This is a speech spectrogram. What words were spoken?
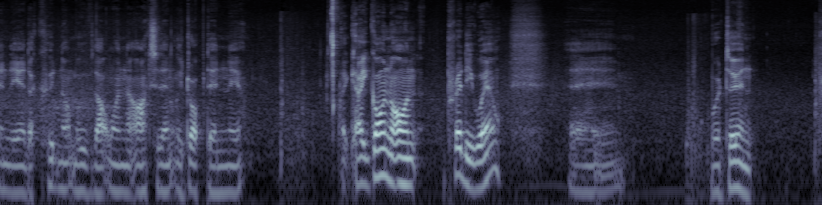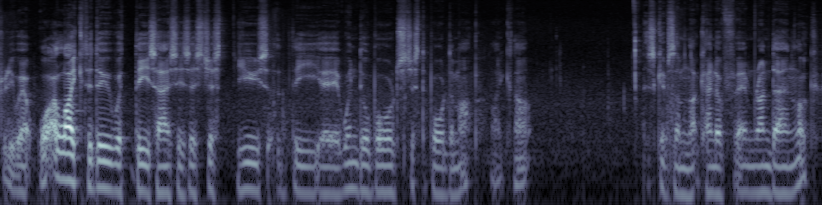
in the end I could not move that one. That accidentally dropped in there. Okay gone on pretty well. Um, we're doing pretty well. What I like to do with these houses is just use the uh, window boards just to board them up like that. This gives them that kind of um, rundown look.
